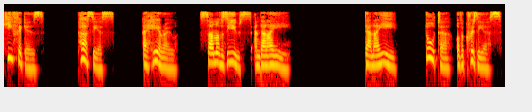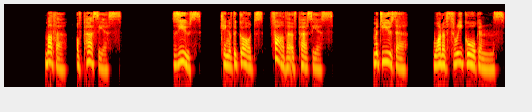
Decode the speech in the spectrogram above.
Key figures Perseus, a hero, son of Zeus and Danae. Danae, daughter of Acrisius, mother of Perseus. Zeus, king of the gods, father of Perseus. Medusa, one of three Gorgons.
